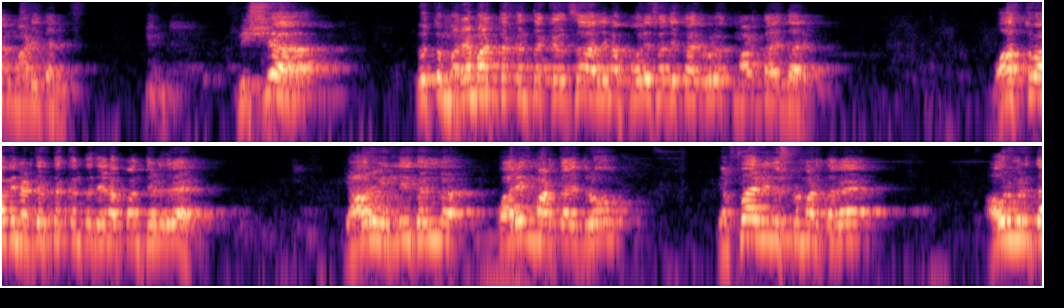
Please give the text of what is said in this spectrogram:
ನಾನು ಮಾಡಿದ್ದೇನೆ. ವಿಷಯ ಇವತ್ತು ಮರೆ ಮಾಡ್ತಕ್ಕಂಥ ಕೆಲಸ ಅಲ್ಲಿನ ಪೊಲೀಸ್ ಅಧಿಕಾರಿಗಳು ಮಾಡ್ತಾ ಇದ್ದಾರೆ. ವಾಸ್ತವವಾಗಿ ನಡೆದಿರ್ತಕ್ಕಂಥದ್ದು ಏನಪ್ಪಾ ಅಂತ ಹೇಳಿದ್ರೆ, ಯಾರು ಇಲ್ಲಿಗಲ್ ಕ್ವಾರಿಂಗ್ ಮಾಡ್ತಾ ಇದ್ರು ಎಫ್ ಐ ಆರ್ ರಿಜಿಸ್ಟರ್ ಮಾಡ್ತಾರೆ, ಅವ್ರ ವಿರುದ್ಧ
